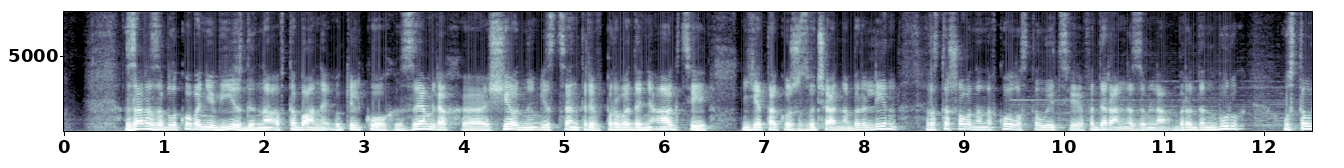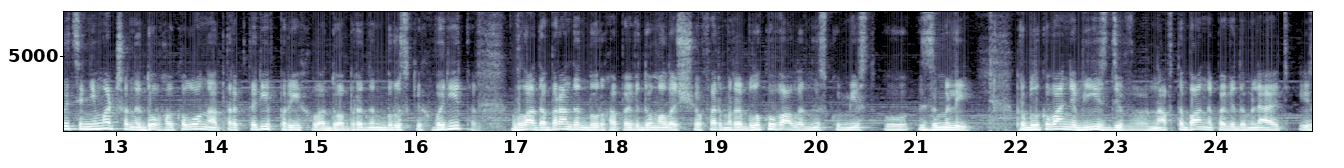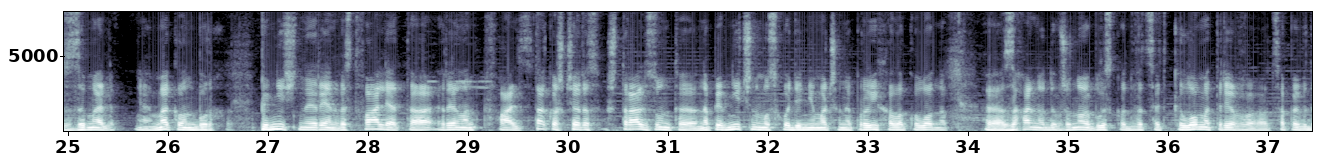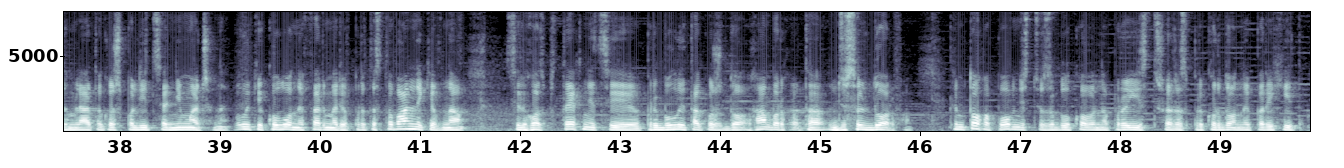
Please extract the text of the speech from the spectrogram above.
Зараз заблоковані в'їзди на автобани у кількох землях. Е, Ще одним із центрів проведення акції є також звичайно Берлін, розташована навколо столиці федеральна земля Бранденбург. У столиці Німеччини довга колона тракторів приїхала до Бранденбурзьких воріт. Влада Бранденбурга повідомила, що фермери блокували низку міст у землі. Про блокування в'їздів на автобани повідомляють із земель е, Мекленбург, Північний Рейн-Вестфалія та Рейнланд-Пфальц. Також через Штральзунд е, на північному сході Німеччини проїхала колона е, загальною довжиною близько 20 кілометрів. Це повідомляє також поліція Німеччини. Великі колони фермерів-протестувальників на сільгосптехніці прибули також до Гамбурга та Дюссельдорфа. Крім того, повністю заблоковано проїзд через прикордонний перехід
